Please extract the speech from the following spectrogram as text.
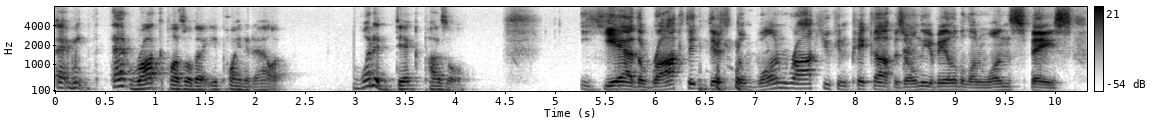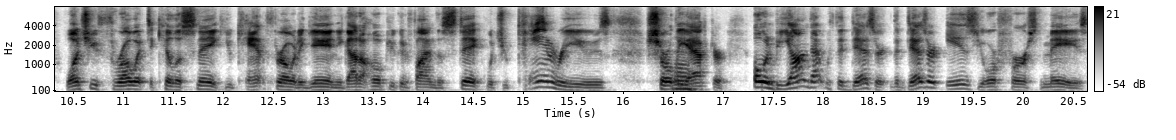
I mean, that rock puzzle that you pointed out. What a dick puzzle! Yeah, the rock that there's the one rock you can pick up is only available on one space. Once you throw it to kill a snake, you can't throw it again. You got to hope you can find the stick, which you can reuse shortly yeah. after. Oh, and beyond that, with the desert, the desert is your first maze.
